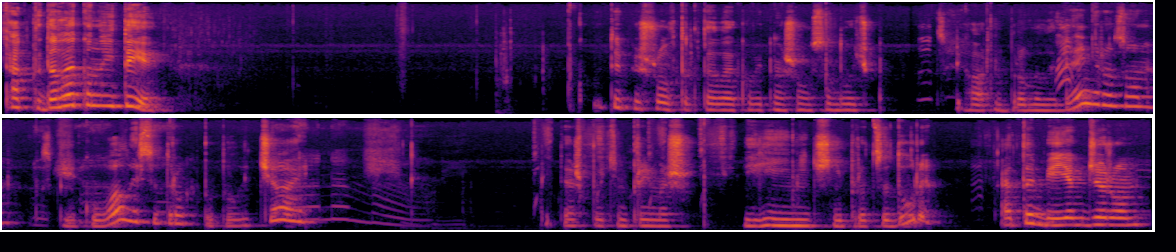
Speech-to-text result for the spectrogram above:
Так, ти далеко не йди. Куди ти пішов так далеко від нашого садочку? Собі гарно провели день разом, спілкувалися трохи, попили чай. Підеш потім приймеш гігієнічні процедури. А тобі, як Джером?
